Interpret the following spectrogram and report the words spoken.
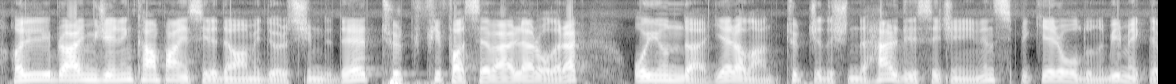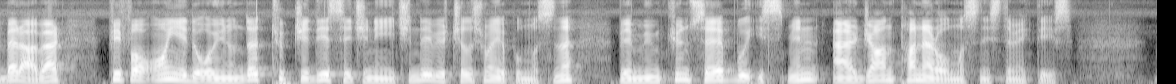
Halil İbrahim Yücel'in kampanyasıyla devam ediyoruz şimdi de. Türk FIFA severler olarak oyunda yer alan Türkçe dışında her dil seçeneğinin spikeri olduğunu bilmekle beraber FIFA 17 oyununda Türkçe dil seçeneği içinde bir çalışma yapılmasını ve mümkünse bu ismin Ercan Taner olmasını istemekteyiz.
